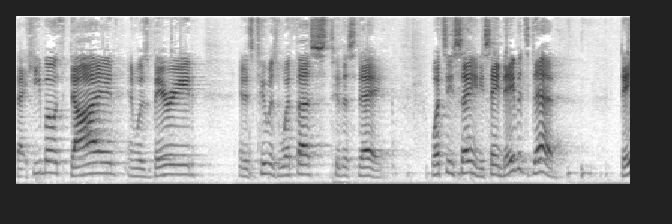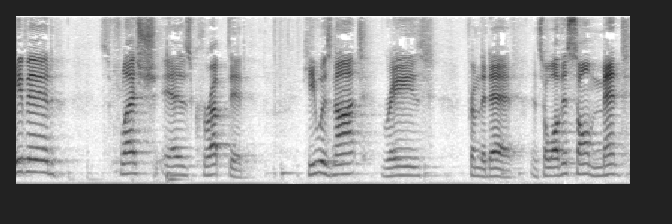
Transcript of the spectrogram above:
that he both died and was buried and his tomb is with us to this day. What's he saying? He's saying David's dead. David's flesh is corrupted. He was not raised from the dead. And so while this psalm meant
